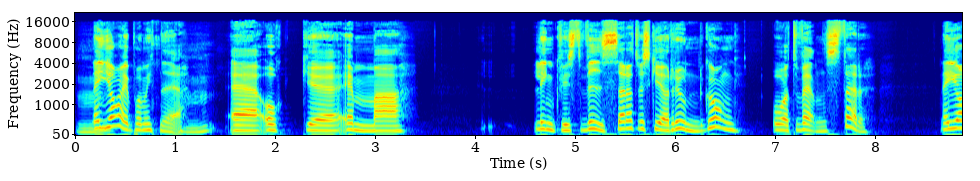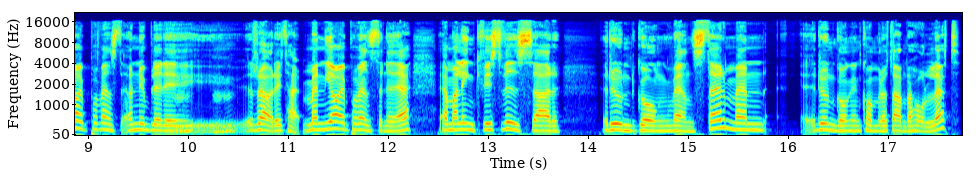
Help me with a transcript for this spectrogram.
Nej, jag är på mitt nio. Eh, och eh, Emma Lindqvist visar att vi ska göra rundgång åt vänster. Nej, jag är på vänster, ja, nu blir det rörigt här, men jag är på vänster nio. Emma Lindqvist visar rundgång vänster, men rundgången kommer åt andra hållet.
